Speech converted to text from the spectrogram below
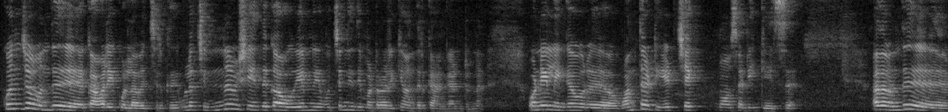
கொஞ்சம் வந்து கவலைக்குள்ள வச்சிருக்கு. இவ்வளோ சின்ன விஷயத்துக்காக உயர் நீ- உச்சநீதிமன்றம் வரைக்கும் வந்திருக்காங்கன்ட்டுன்னு. ஒன்றும் இல்லைங்க ஒரு ஒன் தேர்ட்டி எயிட் செக் மோசடி கேஸு. அதை வந்து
